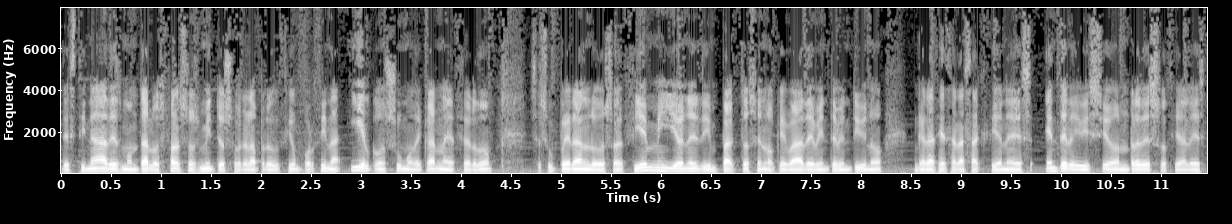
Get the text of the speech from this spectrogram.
destinada a desmontar los falsos mitos sobre la producción porcina y el consumo de carne de cerdo, se superan los 100 millones de impactos en lo que va de 2021 gracias a las acciones en televisión, redes sociales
